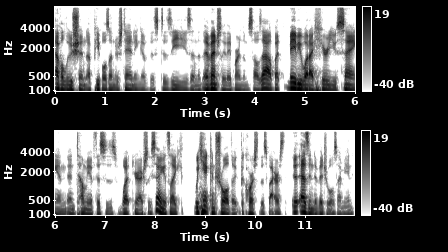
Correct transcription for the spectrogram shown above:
evolution of people's understanding of this disease and eventually they burn themselves out but maybe what i hear you saying and, and tell me if this is what you're actually saying it's like we can't control the, the course of this virus as individuals i mean.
